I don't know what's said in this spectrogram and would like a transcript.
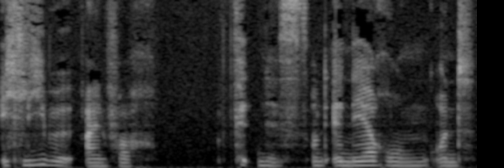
ich liebe einfach Fitness und Ernährung und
